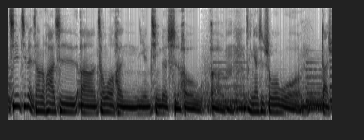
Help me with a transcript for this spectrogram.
其实基本上的话是嗯，从我很年轻的时候，嗯，应该是说我大学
